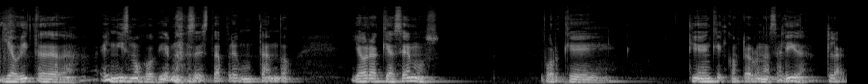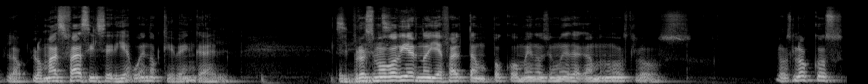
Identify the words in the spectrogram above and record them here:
Y ahorita el mismo gobierno se está preguntando, ¿y ahora qué hacemos? Porque tienen que encontrar una salida. Lo, más fácil sería, bueno, que venga el, el próximo gobierno, ya falta un poco menos de un mes, hagámonos los, los locos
